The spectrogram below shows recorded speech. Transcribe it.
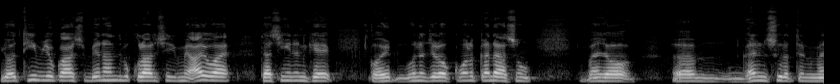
اهو ٿيم جيڪو آهي ٻين هنڌ به قر شريف ۾ آيو آهي ته اسين هنن کي ڪو هن جهڙو ڪونه ڪنداسون. پنهنجو گهڻن صورتن ۾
